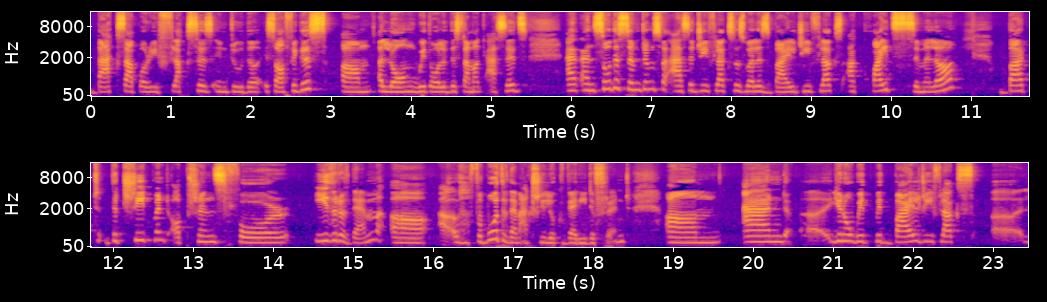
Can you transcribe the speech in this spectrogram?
backs up or refluxes into the esophagus um, along with all of the stomach acids. And, and so the symptoms for acid reflux as well as bile reflux are quite similar but the treatment options for either of them uh, uh, for both of them actually look very different. Um, and uh, you know with with bile reflux uh,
